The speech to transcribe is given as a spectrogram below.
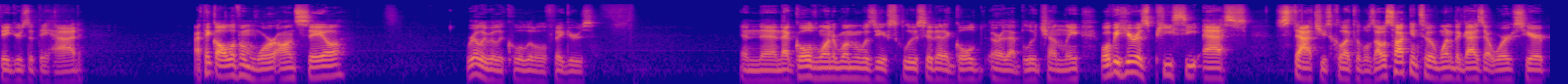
figures that they had. I think all of them were on sale. Really, really cool little figures. And then that gold Wonder Woman was the exclusive. That gold or that blue Chun Li. Over here is PCS statues collectibles. I was talking to one of the guys that works here.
